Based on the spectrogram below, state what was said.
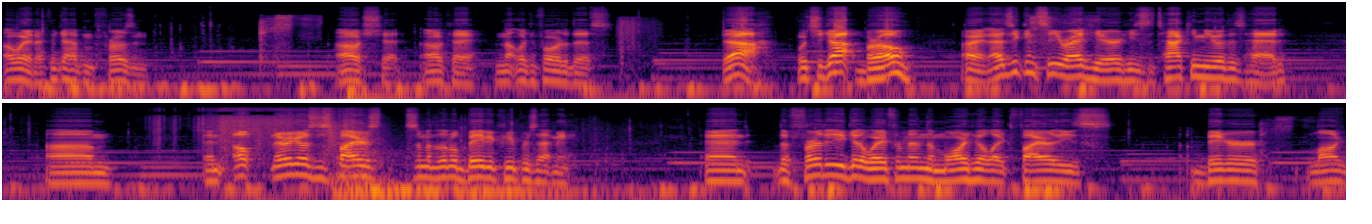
Oh, wait, I think I have him frozen. Oh, shit. Okay, I'm not looking forward to this. Yeah, what you got, bro? Alright, as you can see right here, he's attacking me with his head. Um, and, oh, there he goes. He fires some of the little baby creepers at me. And the further you get away from him, the more he'll like fire these bigger, long,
